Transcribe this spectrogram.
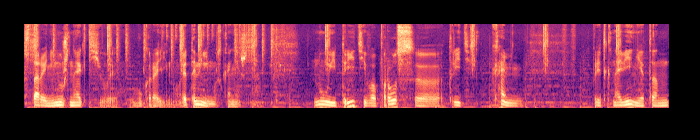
старые ненужные активы в Украину. Это минус, конечно. Ну и третий вопрос, э, третий камень преткновения, это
